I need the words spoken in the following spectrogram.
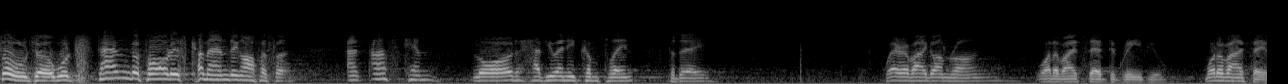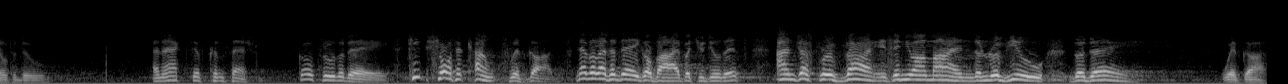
soldier would stand before his commanding officer and ask him, Lord, have you any complaints today? Where have I gone wrong? What have I said to grieve you? What have I failed to do? An act of confession. Go through the day. Keep short accounts with God. Never let a day go by but you do this. And just revise in your mind and review the day with God.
